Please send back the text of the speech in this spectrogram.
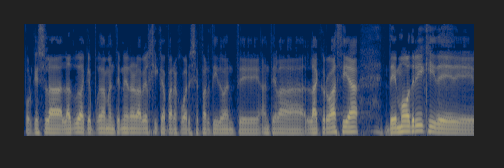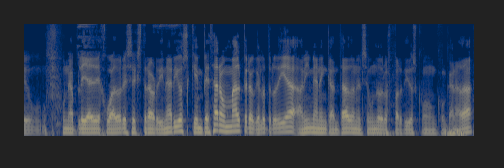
porque es la, la duda que pueda mantener ahora Bélgica para jugar ese partido ante, ante la, Croacia de Modric y de una playa de jugadores extraordinarios que empezaron mal, pero que el otro día a mí me han encantado en el segundo de los partidos con, con Canadá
